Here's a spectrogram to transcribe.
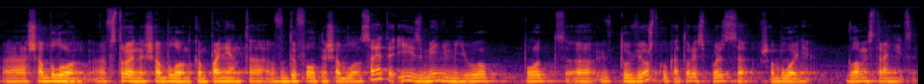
э, шаблон, э, встроенный шаблон компонента в дефолтный шаблон сайта и изменим его под э, ту верстку, которая используется в шаблоне главной страницы.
